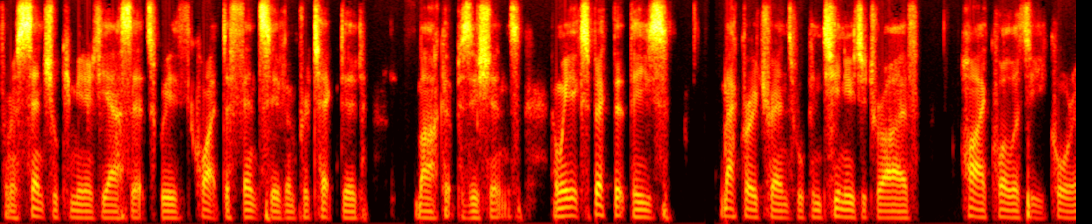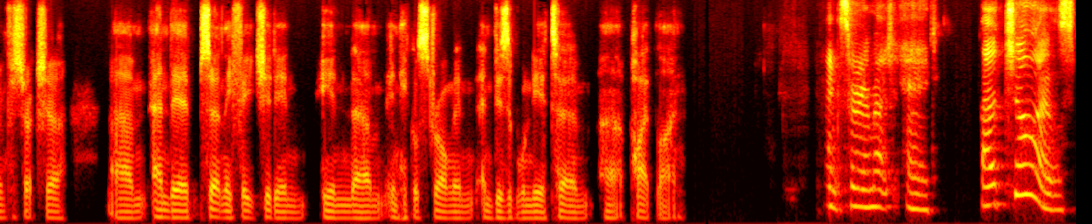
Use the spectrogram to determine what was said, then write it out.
from essential community assets with quite defensive and protected market positions. And we expect that these macro trends will continue to drive high quality core infrastructure um, and they're certainly featured in in um, in HICL's strong and, and visible near term uh, pipeline. Thanks very much, Ed. Uh, Giles,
